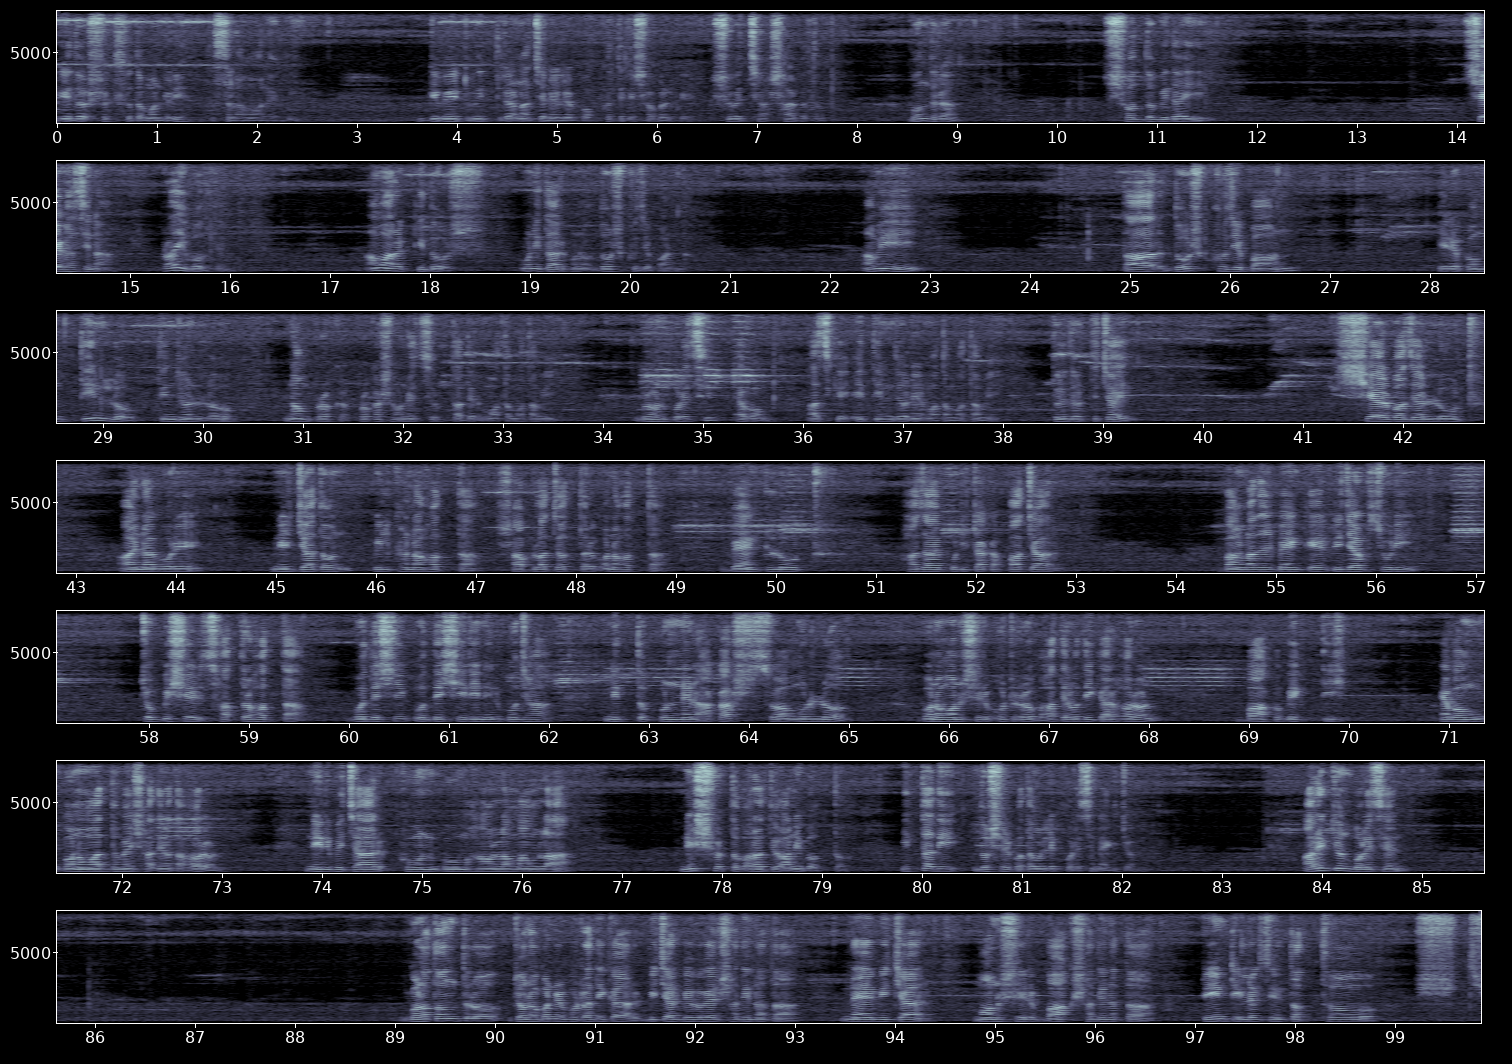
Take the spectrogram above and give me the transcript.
প্রিয় দর্শক, শ্রোতা মণ্ডলী, আসসালামু আলাইকুম। ডিবেট উইথ রানা চ্যানেলের পক্ষ থেকে সকলকে শুভেচ্ছা স্বাগত বন্ধুরা সদ্য বিদায়ী শেখ হাসিনা প্রায়ই বলতেন, আমার কি দোষ? উনি তার কোনো দোষ খুঁজে পান না। আমি তার দোষ খুঁজে পান এরকম তিন লোক, তিনজন লোক নাম প্রকা- প্রকাশে অনিচ্ছুক তাদের মতামত আমি গ্রহণ করেছি এবং আজকে এই তিনজনের মতামত আমি তুলে ধরতে চাই। শেয়ার বাজার লুট, আয়নাগরে নির্যাতন, পিলখানা হত্যা, শাপলা চত্বর গণহত্যা, ব্যাংক লুট, হাজার কোটি টাকা পাচার, বাংলাদেশ ব্যাংকের রিজার্ভ চুরি চব্বিশের ছাত্র হত্যা বৈদেশিক ও দেশি ঋণের বোঝা, নিত্যপণ্যের আকাশ ছোঁয়া মূল্য, গণমানুষের ভোটের ও ভাতের অধিকার হরণ, বাক ব্যক্তি এবং গণমাধ্যমের স্বাধীনতা হরণ, নির্বিচার, খুন, গুম, হামলা, মামলা, নিঃশর্ত ভারতীয় আনুগত্য ইত্যাদি দোষের কথা উল্লেখ করেছেন একজন। আরেকজন বলেছেন গণতন্ত্র, জনগণের ভোটাধিকার, বিচার বিভাগের স্বাধীনতা, ন্যায় বিচার, মানুষের বাক স্বাধীনতা, প্রিন্ট ইলেকট্রনিক তথ্য,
